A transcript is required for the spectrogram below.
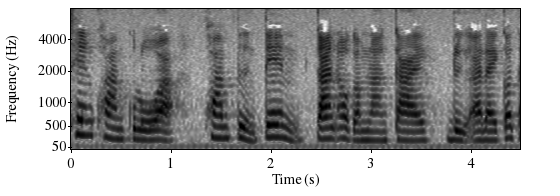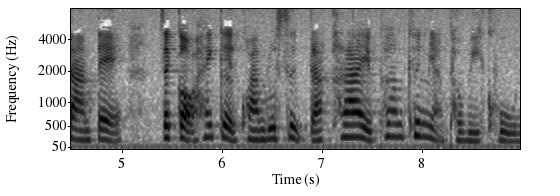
เช่น ความกลัว ความตื่นเต้น การออกกำลังกาย หรืออะไรก็ตามแต่ จะเกาะให้เกิดความรู้สึกรักใคร่เพิ่มขึ้นอย่างทวีคูณ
